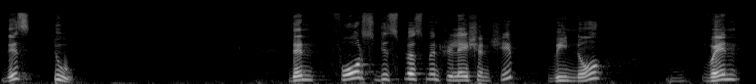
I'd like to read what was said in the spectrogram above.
this 2. Then force displacement relationship we know when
